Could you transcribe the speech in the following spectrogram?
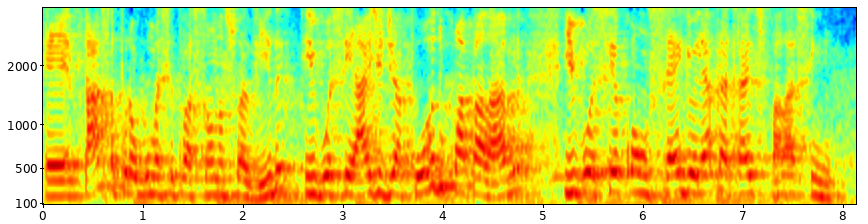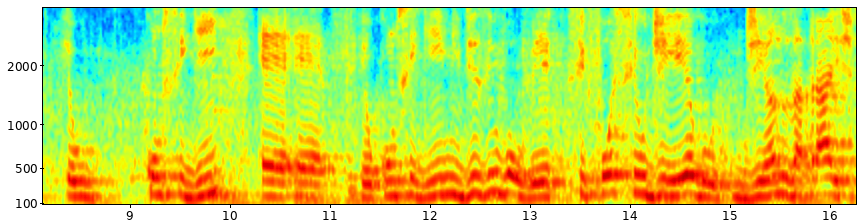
é, passa por alguma situação na sua vida e você age de acordo com a palavra e você consegue olhar para trás e falar assim: eu consegui é, é, eu consegui me desenvolver. Se fosse o Diego de anos atrás,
